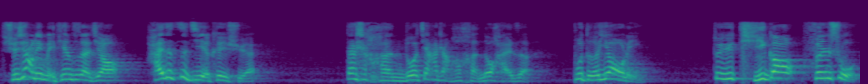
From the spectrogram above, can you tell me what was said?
学校里每天都在教，孩子自己也可以学。但是很多家长和很多孩子不得要领，对于提高分数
